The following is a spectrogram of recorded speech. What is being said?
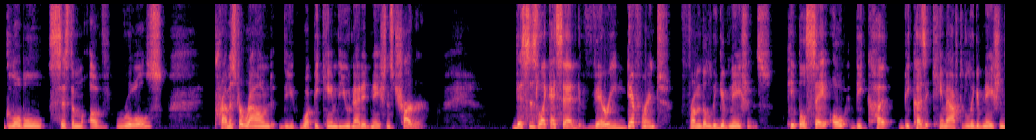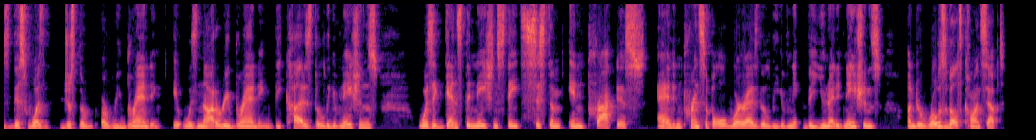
global system of rules premised around the what became the United Nations Charter. This is, like I said, very different from the League of Nations people say, "Oh, because because it came after the League of Nations, this was just a, a rebranding." It was not a rebranding because the League of Nations was against the nation state system in practice and in principle, whereas the League of Na- the United Nations under Roosevelt's concept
